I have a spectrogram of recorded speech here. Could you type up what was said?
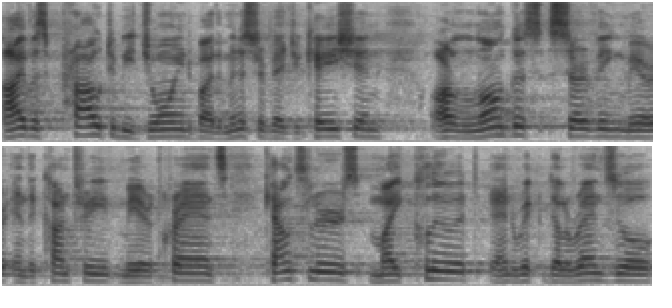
I was proud to be joined by the Minister of Education, our longest-serving mayor in the country, Mayor Krantz, councillors Mike Cluett and Rick Di Lorenzo,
